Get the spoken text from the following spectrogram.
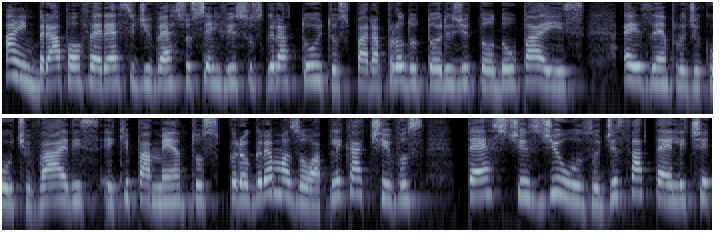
a Embrapa oferece diversos serviços gratuitos para produtores de todo o país, a exemplo de cultivares, equipamentos, programas ou aplicativos testes de uso de satélite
